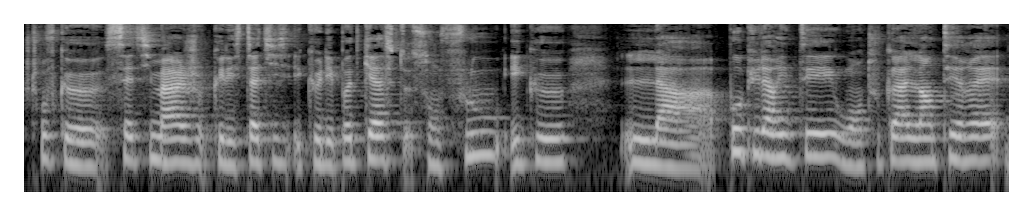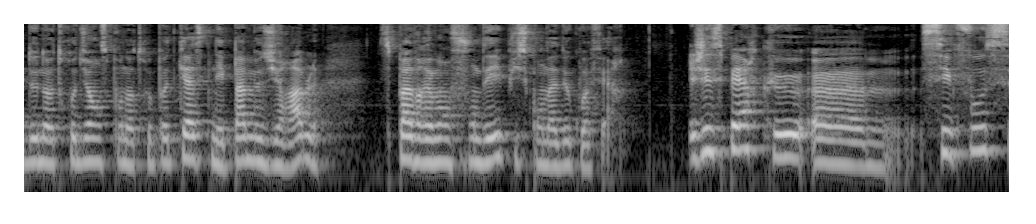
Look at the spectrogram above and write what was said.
je trouve que cette image, que les statistiques, que les podcasts sont flous et que la popularité ou en tout cas l'intérêt de notre audience pour notre podcast n'est pas mesurable, c'est pas vraiment fondé puisqu'on a de quoi faire. J'espère que euh, ces fausses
